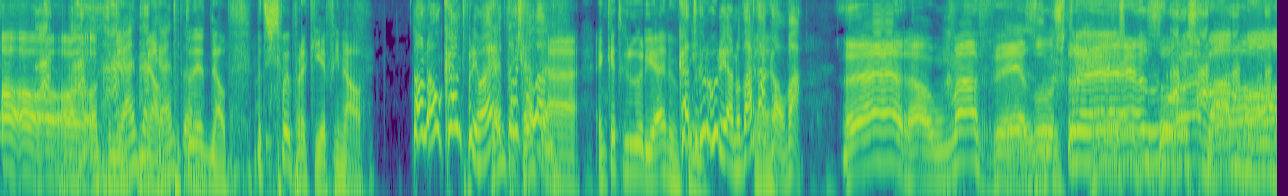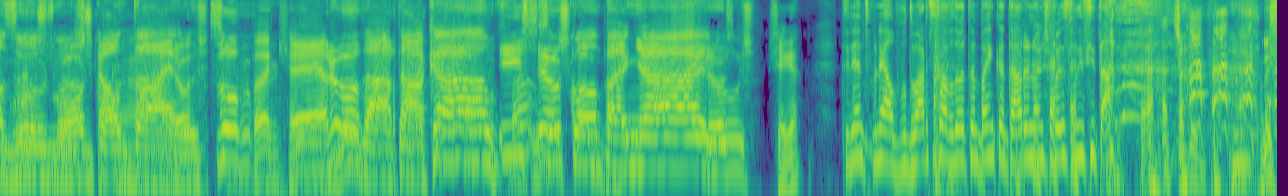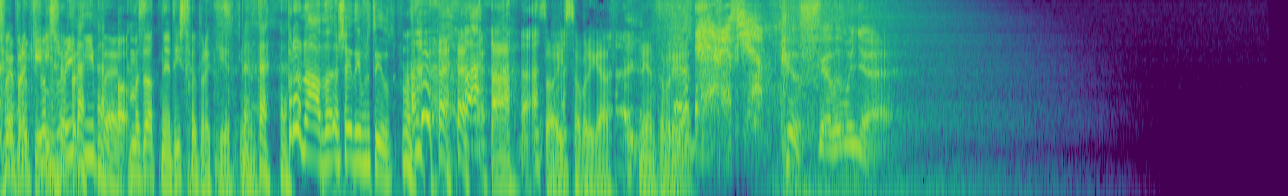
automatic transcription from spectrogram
Oh, oh, oh, oh, oh, Tenente canta. Tenente Penel. Mas isto foi para quê, afinal? Não, não, cante primeiro, Canta, depois canta. falamos. Ah, em canto gregoriano? Canto gregoriano, D'Artacão, vá. Era uma vez os três, os famosos mosconteiros, o paquero d'Artacão e seus companheiros. Chega? Tenente Penélope, o Duarte e o Salvador também cantaram e não lhes foi solicitado. Isto foi para quê? Isto foi para... equipa. Oh, mas, ó, Tenente, isto foi para quê, Tenente? Para nada, achei divertido. Ah, só isso, obrigado. Tenente, obrigado. Café da manhã.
